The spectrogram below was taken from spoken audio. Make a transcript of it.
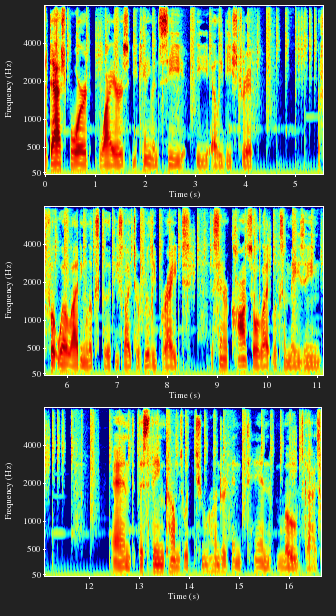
the dashboard, wires. You can't even see the LED strip. The footwell lighting looks good. These lights are really bright. The center console light looks amazing and this thing comes with 210 modes guys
